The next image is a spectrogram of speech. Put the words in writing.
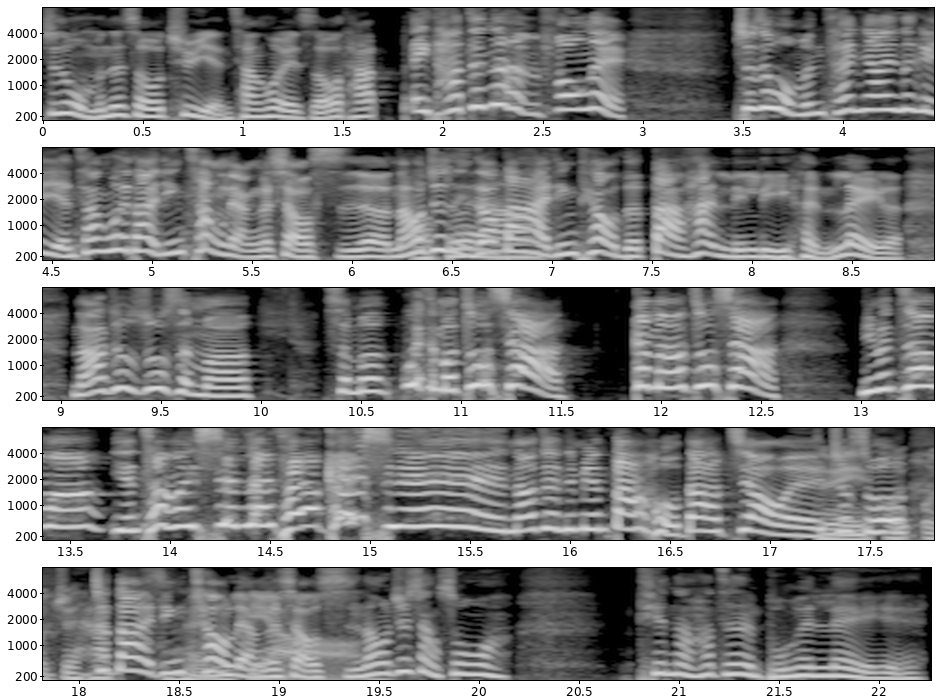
就是我们那时候去演唱会的时候，她哎、欸，他真的很疯哎、欸。就是我们参加那个演唱会，他已经唱两个小时了，然后就是你知道大家已经跳得大汗淋漓，很累了，然后就说什么什么为什么坐下？干嘛要坐下？你们知道吗？演唱会现在才要开始，然后在那边大吼大叫、欸，哎，就说，就大家已经跳两个小时，然后我就想说，哇，天哪，他真的不会累耶、欸，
